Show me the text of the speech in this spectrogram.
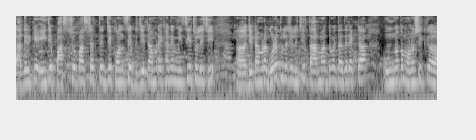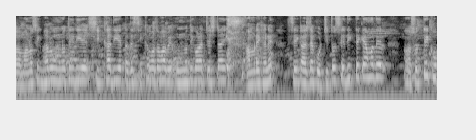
তাদেরকে এই যে পাশ্চ পাশ্চাত্যের যে কনসেপ্ট যেটা আমরা এখানে মিশিয়ে চলেছি যেটা আমরা গড়ে তুলে চলেছি, তার মাধ্যমে তাদের একটা উন্নত মানসিক মানসিকভাবে উন্নতি দিয়ে, শিক্ষা দিয়ে, তাদের শিক্ষাগতভাবে উন্নতি করার চেষ্টায় আমরা এখানে সেই কাজটা করছি। তো সেদিক থেকে আমাদের সত্যিই খুব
